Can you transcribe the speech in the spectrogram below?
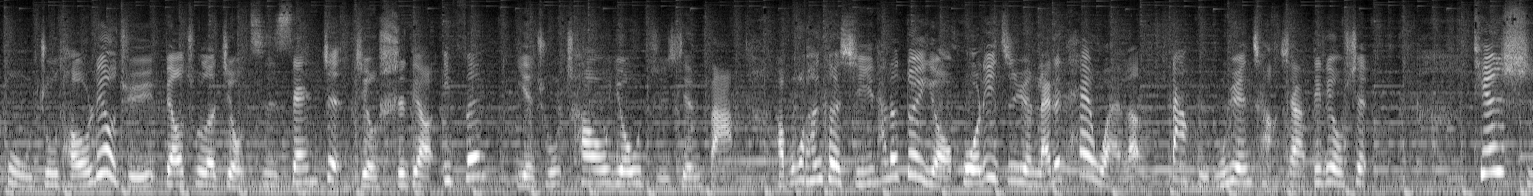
大谷主投六局，标出了九次三振，只有失掉一分，演出超优质先发。好，不过很可惜，他的队友火力支援来得太晚了，大谷无缘抢下第六胜。天使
